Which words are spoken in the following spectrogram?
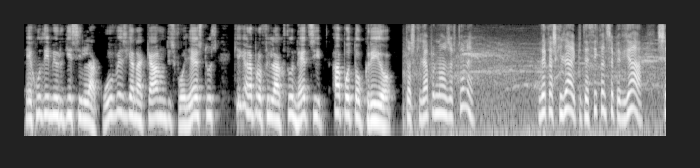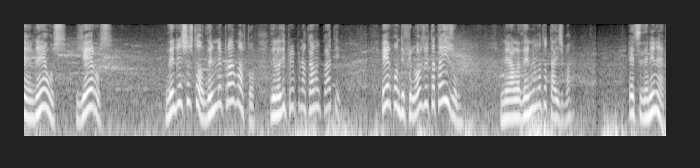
έχουν δημιουργήσει λακκούβες για να κάνουν τις φωλιές τους και για να προφυλαχθούν έτσι από το κρύο. Τα σκυλιά πρέπει να μαζευτούνε. Δέκα σκυλιά επιτεθήκαν σε παιδιά, σε νέους, γέρους. Δεν είναι σωστό, δεν είναι πράγμα αυτό. Δηλαδή πρέπει να κάνουν κάτι. Έρχονται φιλόζωοι, τα ταΐζουν. Ναι, αλλά δεν είναι μόνο το τάισμα. Έτσι δεν είναι.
